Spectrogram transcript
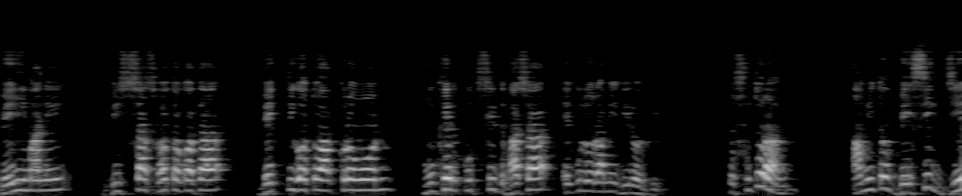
বেইমানি, বিশ্বাসঘাতকতা, ব্যক্তিগত আক্রমণ, মুখের কুৎসিত ভাষা, এগুলোর আমি বিরোধী। তো সুতরাং আমি তো বেসিক যে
